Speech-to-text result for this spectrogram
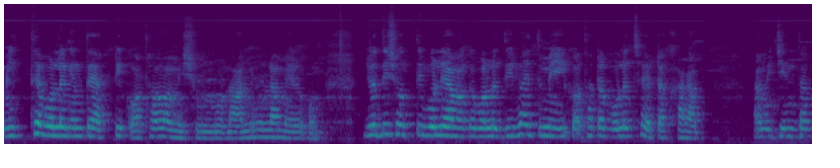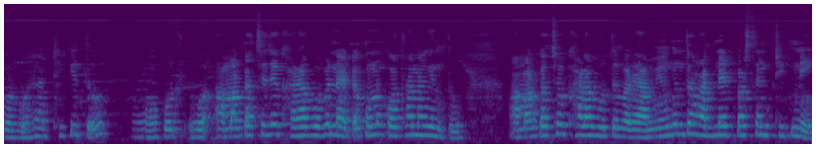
মিথ্যে বলে কিন্তু একটি কথাও আমি শুনব না, আমি হলাম এরকম। যদি সত্যি বলি, আমাকে বলো, দি ভাই, তুমি এই কথাটা বলেছ, এটা খারাপ। আমি চিন্তা করব হ্যাঁ ঠিকই তো। আমার কাছে যে খারাপ হবে না, এটা কোনো কথা না কিন্তু। আমার কাছেও খারাপ হতে পারে। আমিও কিন্তু হান্ড্রেড পার্সেন্ট ঠিক নেই।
